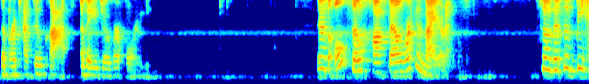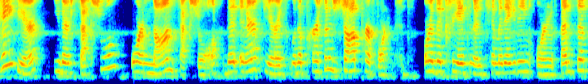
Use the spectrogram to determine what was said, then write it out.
the protected class of age over 40. There's also hostile work environments. So this is behavior, either sexual or non-sexual, that interferes with a person's job performance or that creates an intimidating or offensive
